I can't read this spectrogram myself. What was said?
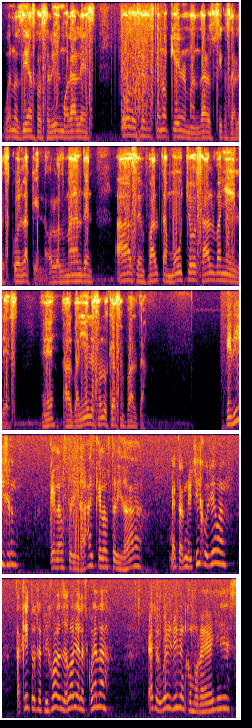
Buenos días, José Luis Morales. Todos esos que no quieren mandar a sus hijos a la escuela, que no los manden. Hacen falta muchos albañiles. ¿eh? Albañiles son los que hacen falta. Y dicen que la austeridad, y que la austeridad. Mientras mis hijos llevan taquitos de frijoles de loya a la escuela, esos güeyes viven como reyes.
